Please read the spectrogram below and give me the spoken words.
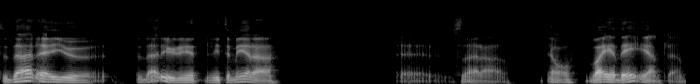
det där är ju, det där är ju lite, lite mera eh, sådär, ja, vad är det egentligen?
